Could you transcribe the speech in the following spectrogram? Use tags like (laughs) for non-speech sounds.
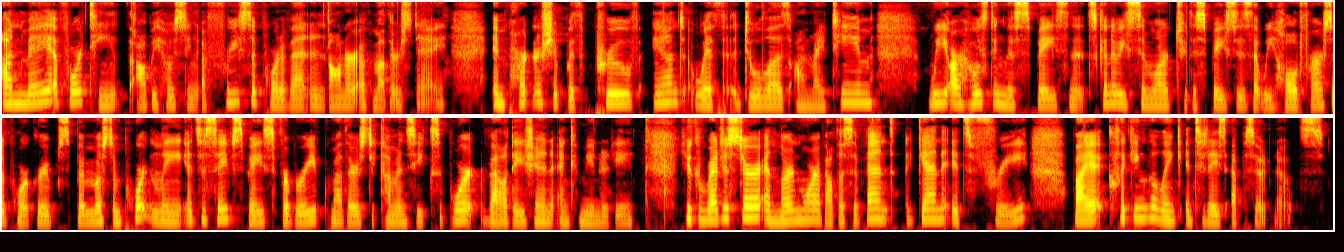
On May 14th, I'll be hosting a free support event in honor of Mother's Day. In partnership with Proov and with doulas on my team, we are hosting this space and it's going to be similar to the spaces that we hold for our support groups, but most importantly, it's a safe space for bereaved mothers to come and seek support, validation, and community. You can register and learn more about this event. Again, it's free by clicking the link in today's episode notes.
